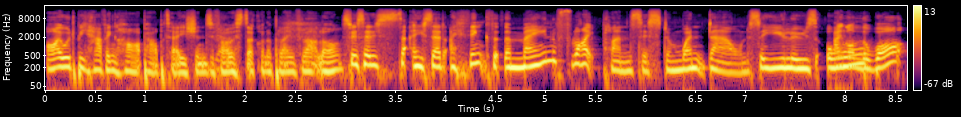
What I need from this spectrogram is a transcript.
I would be having heart palpitations if I was stuck on a plane for that long. So he said, he said, I think that the main flight plan system went down. So you lose all. Hang on, the what?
